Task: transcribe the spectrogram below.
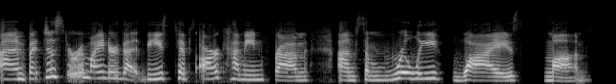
Um, but just a reminder that these tips are coming from um, some really wise moms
